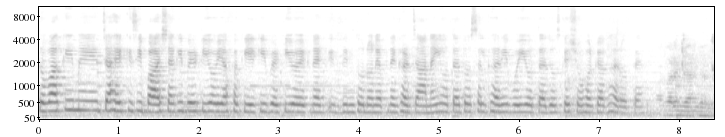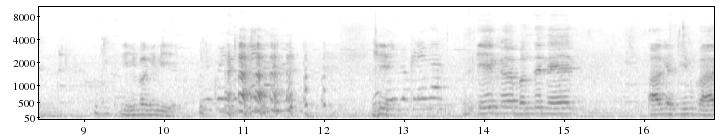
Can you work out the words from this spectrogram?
तो वाकई में चाहे किसी बादशाह की बेटी हो या फ़कीर की बेटी हो एक ना एक दिन तो उन्होंने अपने घर जाना ही होता है तो असल घर ही वही होता है जो उसके शोहर का घर होता है। यही एक बंदे ने आगे हकीम कहा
